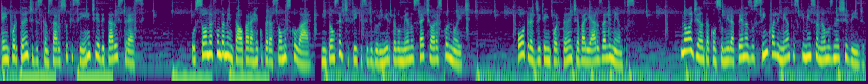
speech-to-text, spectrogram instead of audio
é importante descansar o suficiente e evitar o estresse. O sono é fundamental para a recuperação muscular, então certifique-se de dormir pelo menos 7 horas por noite. Outra dica importante é variar os alimentos. Não adianta consumir apenas os 5 alimentos que mencionamos neste vídeo.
